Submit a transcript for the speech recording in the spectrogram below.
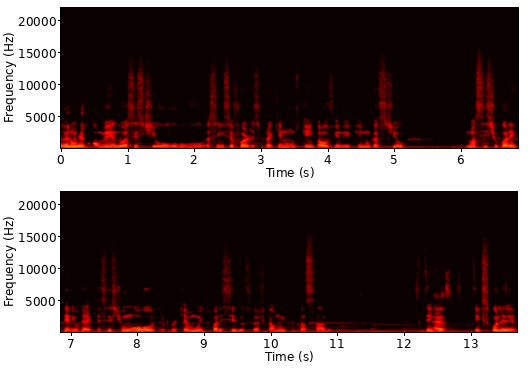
não, eu não recomendo assistir o, o- Assim, se for. Pra quem, não, quem tá ouvindo e quem nunca assistiu, não assiste o Quarentena e o Rec, assiste um ou outro, porque é muito parecido, você vai ficar muito cansado. Você tem que, É, tem que escolher.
